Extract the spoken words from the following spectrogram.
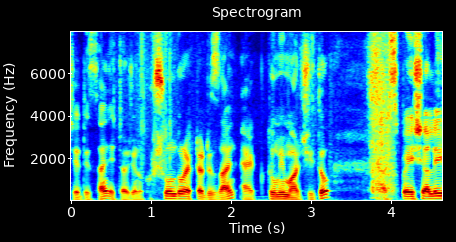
যে ডিজাইন এটার জন্য খুব সুন্দর একটা ডিজাইন একদমই মার্জিত। আর স্পেশালি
